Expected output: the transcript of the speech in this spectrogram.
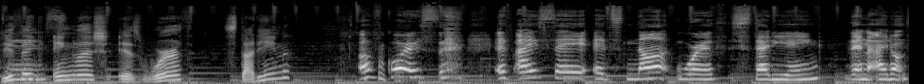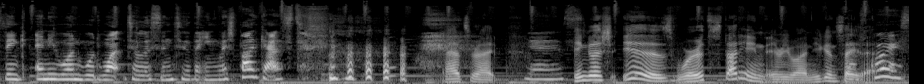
Do you Yes. think English is worth studying? of course. if I say it's not worth studying, then I don't think anyone would want to listen to the English podcast. That's right. yes. English is worth studying, everyone. You can say Of that. Of course.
